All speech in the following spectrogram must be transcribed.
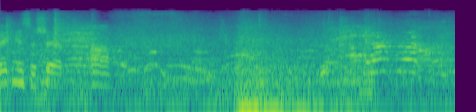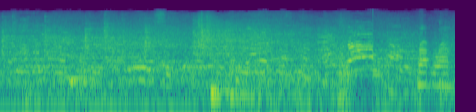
Jake needs to shift off. Wrap around.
